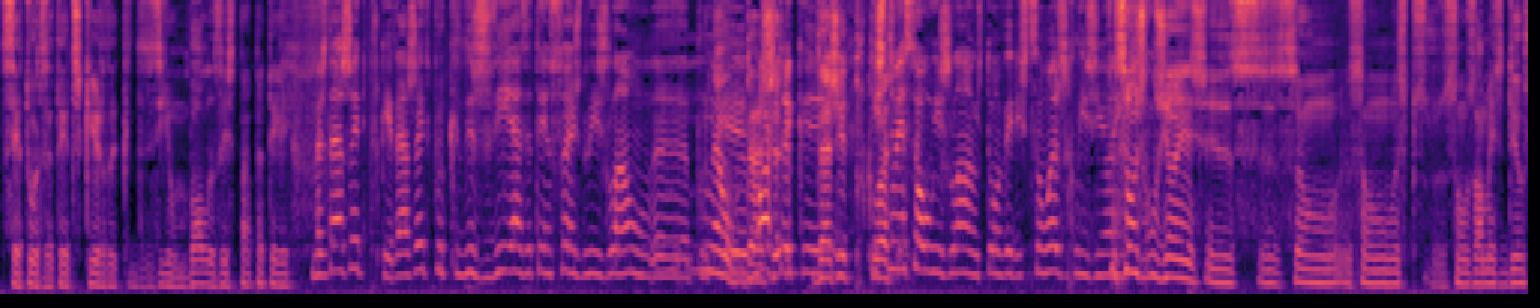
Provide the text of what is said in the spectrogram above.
setores até de esquerda que diziam bolas, este Papa até... Mas dá jeito porquê? Dá jeito porque desvia as atenções do Islão, uh, porque não, dá mostra que dá jeito porque isto lá... não é só o Islão, estão a ver, isto são as religiões. São as religiões, eh, são, são, as, são os homens de Deus.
